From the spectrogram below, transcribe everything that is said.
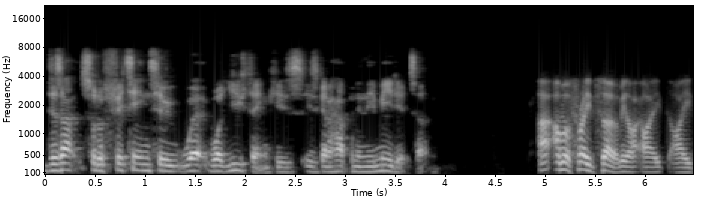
does that sort of fit into where, what you think is is going to happen in the immediate term? I'm afraid so. I mean, I, I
